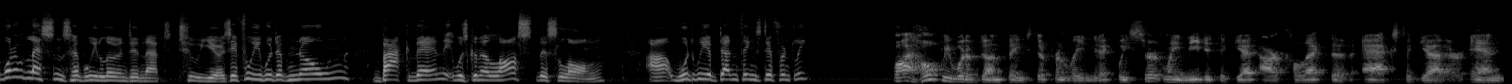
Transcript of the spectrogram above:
What lessons have we learned in that two years? If we would have known back then it was going to last this long, uh, would we have done things differently? Well, I hope we would have done things differently, Nick. We certainly needed to get our collective acts together, and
